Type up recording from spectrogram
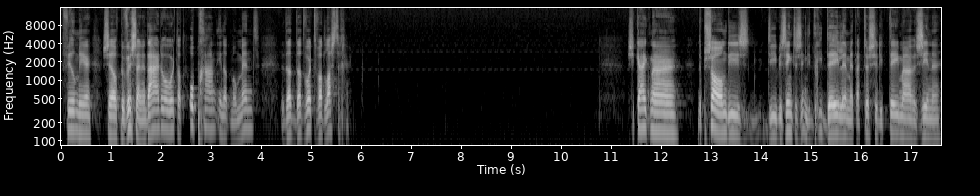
veel meer zelfbewustzijn en daardoor wordt dat opgaan in dat moment, dat, dat wordt wat lastiger. Als je kijkt naar de psalm, die, die bezinkt dus in die drie delen met daartussen die thema-zinnen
